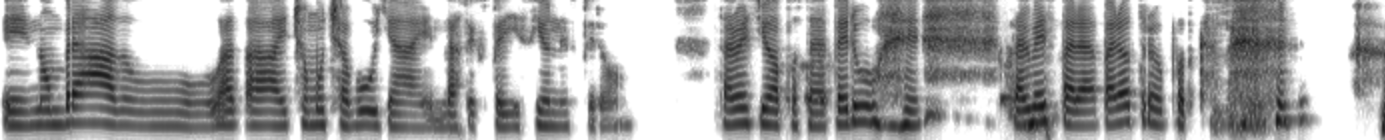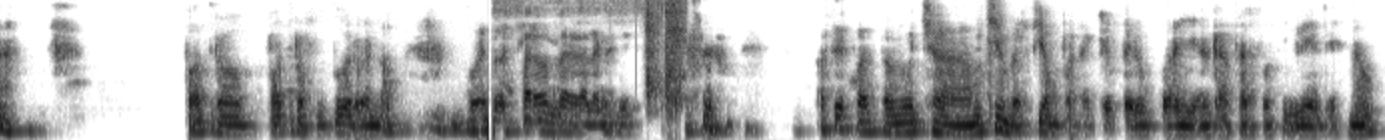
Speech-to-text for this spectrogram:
eh, nombrado, ha, ha hecho mucha bulla en las expediciones, pero Tal vez yo apostar a Perú, tal vez para, para otro podcast. para, otro, otro futuro, ¿no? Bueno, para otra galaxia. Hace falta mucha, mucha inversión para que Perú pueda alcanzar esos niveles, ¿no?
